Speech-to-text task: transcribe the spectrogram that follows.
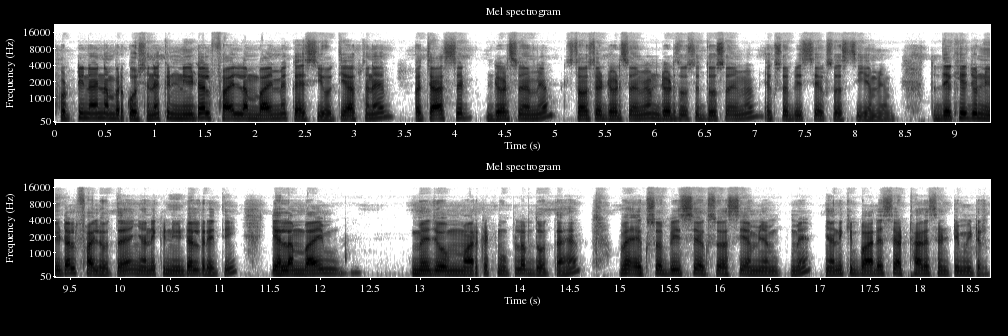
फोर्टी नाइन नंबर क्वेश्चन है कि नीडल फ़ाइल लंबाई में कैसी होती है? ऑप्शन है पचास से डेढ़ सौ एम एम, सौ से डेढ़ सौ एम एम, डेढ़ सौ से दो सौ एम एम, एक सौ बीस से एक सौ अस्सी एम एम। तो देखिए जो नीडल फ़ाइल होता है, यानी कि नीडल रहती यह लंबाई में जो मार्केट में उपलब्ध होता है, वह 120 से 180 एम एम में, यानी कि 12 से 18 सेंटीमीटर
